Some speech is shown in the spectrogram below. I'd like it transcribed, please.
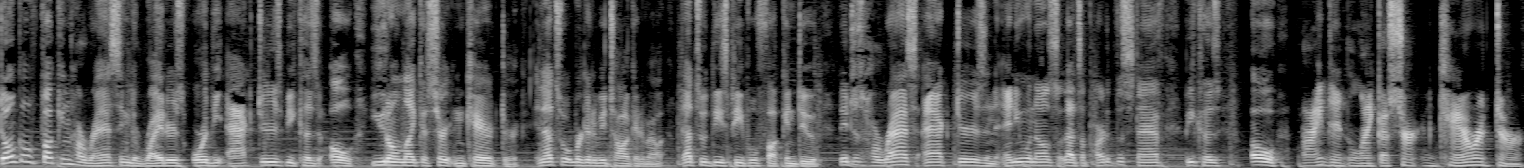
Don't go fucking harassing the writers or the actors because, oh, you don't like a certain character. And that's what we're gonna be talking about. That's what these people fucking do. They just harass actors and anyone else that's a part of the staff because, oh, I didn't like a certain character.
